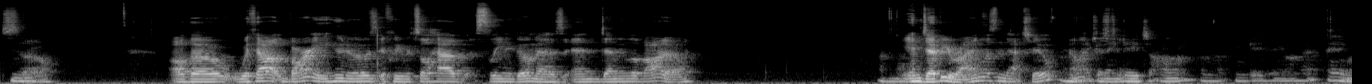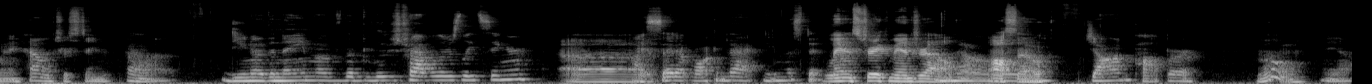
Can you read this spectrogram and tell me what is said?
So, mm-hmm. although without Barney, who knows if we would still have Selena Gomez and Demi Lovato. I'm And Debby Ryan wasn't that too? I'm How not interesting. engage on. I'm not engaging on that. Anyway, How interesting. uh, do you know the name of the Blues Travelers lead singer? Uh, I said it walking back. You missed it. Lance Drake Mandrell. No. Also. John Popper. Oh. Yeah.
